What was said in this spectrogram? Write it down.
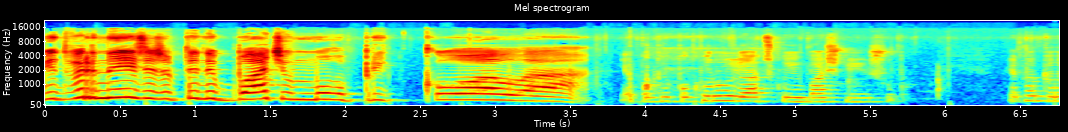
Відвернися, щоб ти не бачив мого прикола. Поки покорую адською башнею, щоб. Я поки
